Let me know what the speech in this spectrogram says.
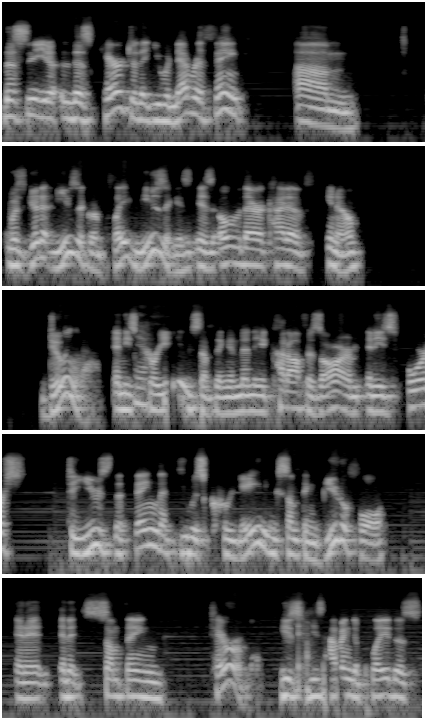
this you know, this character that you would never think um, was good at music or played music is is over there kind of you know doing that and he's Yeah. creating something and then they cut off his arm and he's forced to use the thing that he was creating something beautiful and it and it's something terrible he's Yeah. he's having to play this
